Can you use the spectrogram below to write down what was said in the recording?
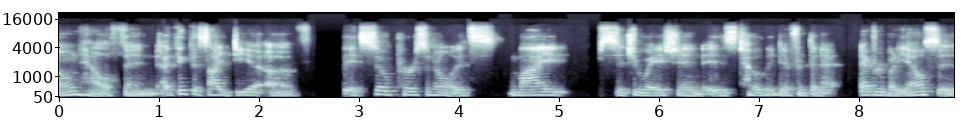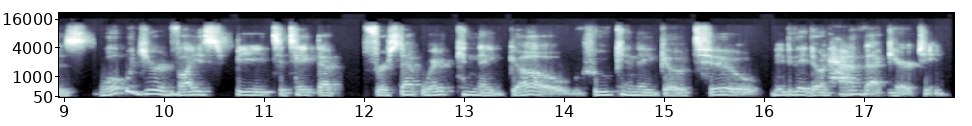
own health? And I think this idea of it's so personal, it's my situation is totally different than everybody else's. What would your advice be to take that first step where can they go? Who can they go to? Maybe they don't have that care team.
